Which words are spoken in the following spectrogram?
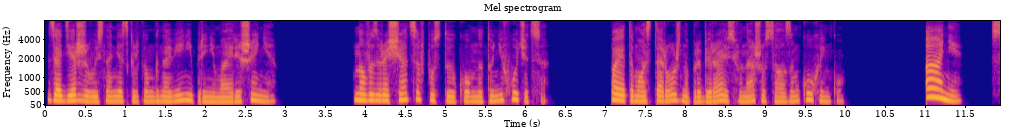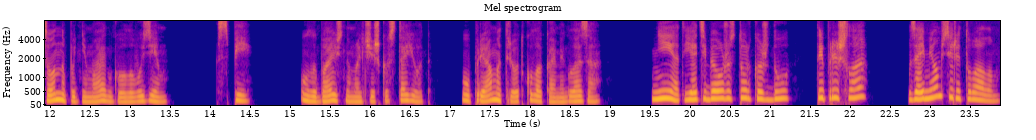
Задерживаюсь на несколько мгновений, принимая решение. Но возвращаться в пустую комнату не хочется. Поэтому осторожно пробираюсь в нашу с Алзом кухоньку. «Ани!» — сонно поднимает голову Зем. «Спи». Улыбаюсь, но мальчишка встает, упрямо трёт кулаками глаза. Нет, я тебя уже столько жду. Ты пришла? Займемся ритуалом.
